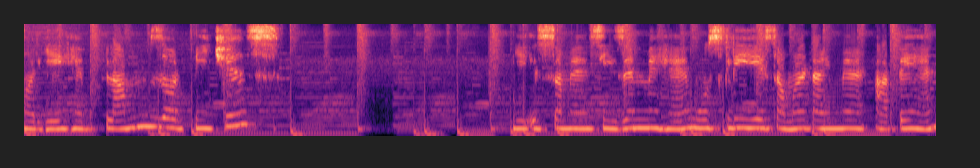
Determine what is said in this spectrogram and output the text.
और ये है प्लम्स और पीचेस ये इस समय सीज़न में है। मोस्टली ये समर टाइम में आते हैं,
